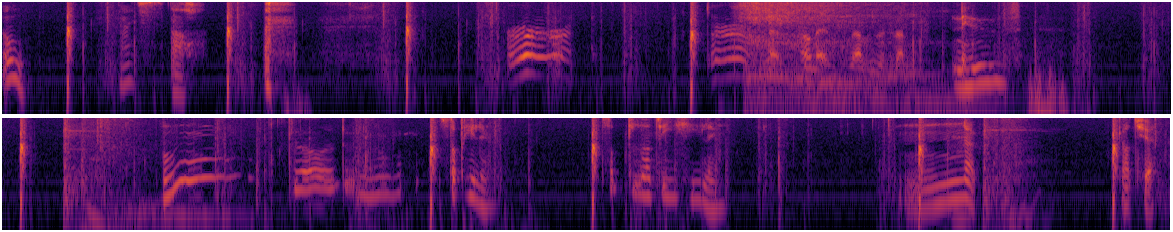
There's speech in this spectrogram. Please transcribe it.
Oh. Nice. Oh. oh no, run, run, run. Move. Oh, God. Stop healing. Stop bloody healing. No. Gotcha. Gotcha.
